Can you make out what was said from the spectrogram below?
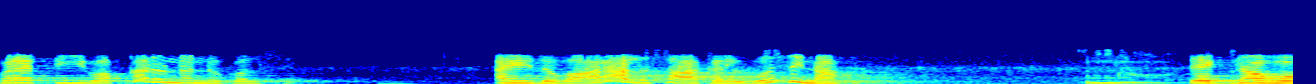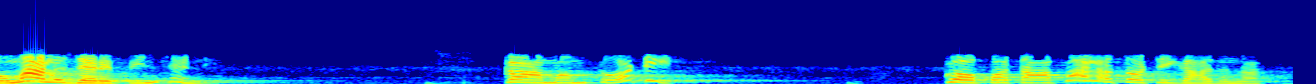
ప్రతి ఒక్కరూ నన్ను కలిసి ఐదు వారాలు సాకలు పోసి నాకు యజ్ఞ హోమాలు జరిపించండి. కామంతోటి కోపతాపాలతోటి కాదు నాకు.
